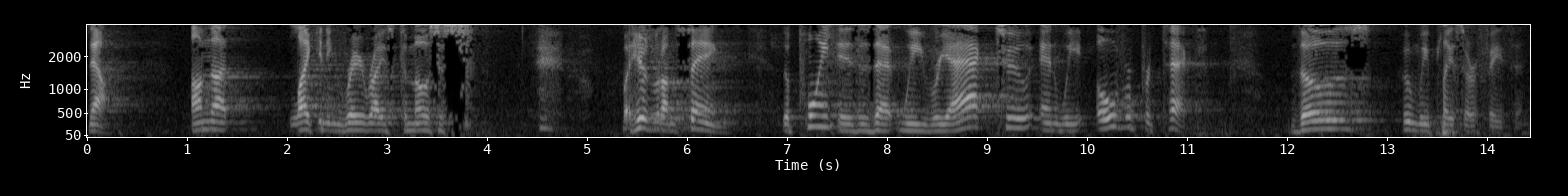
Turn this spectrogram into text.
Now, I'm not likening Ray Rice to Moses, but here's what I'm saying. The point is, is that we react to and we overprotect those whom we place our faith in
